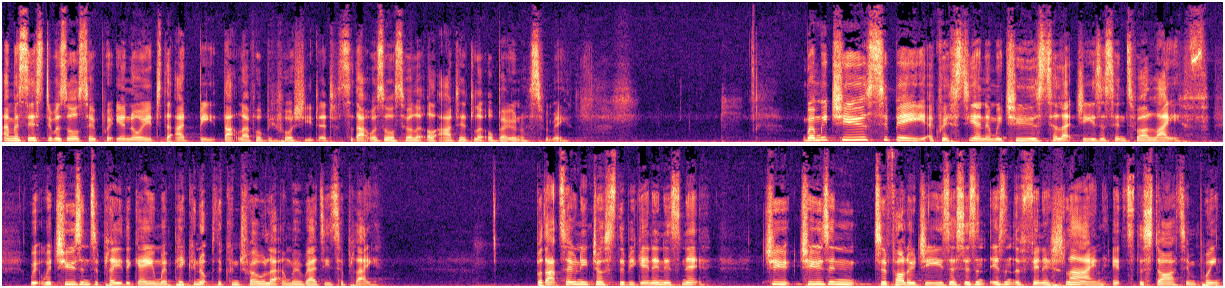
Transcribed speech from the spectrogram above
And my sister was also pretty annoyed that I'd beat that level before she did. So that was also a little added little bonus for me. When we choose to be a Christian and we choose to let Jesus into our life, we're choosing to play the game, we're picking up the controller and we're ready to play. But that's only just the beginning, isn't it? Cho- choosing to follow Jesus isn't, isn't the finish line, it's the starting point.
